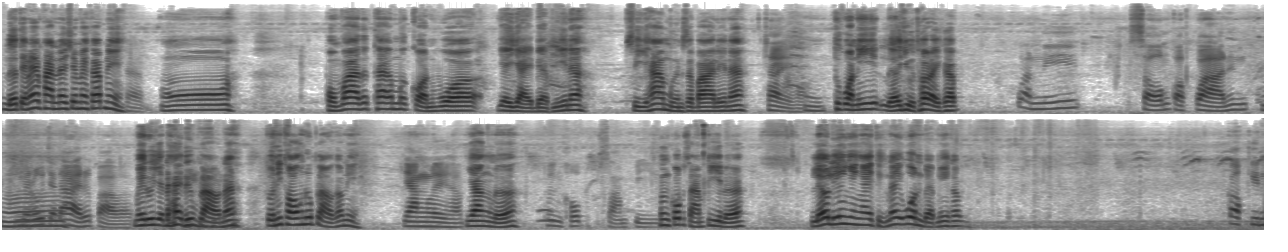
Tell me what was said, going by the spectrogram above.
เหลือแต่แม่พันธุ์แล้วใช่ไหมครับนี่ครับ อ๋อ ผมว่าถ้าเมื่อก่อนวัวใหญ่ ๆ แบบนี้นะสี่ห้าหมื่นสบายเลยนะ ใช่ครับ ทุกวันนี้เหลืออยู่เท่าไหร่ครับ วันนี้สองกว่ากว่าๆนี่อ๋อไม่รู้จะได้หรือเปล่าครับไม่รู้จะได้หรือเปล่านะ ตัวนี้ท้องหรือเปล่าครับนี่ ยังเลยครับ ยังเหรอ เพิ่งครบสามปี เพิ่งครบสามปีเหรอ แล้วเลี้ยงยังไงถึงได้อ้วนแบบนี้ครับ ก็กิน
